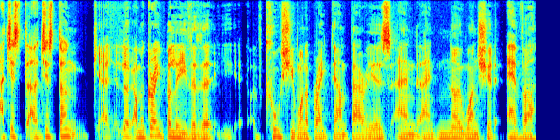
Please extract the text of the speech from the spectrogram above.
I just, I just don't look. I'm a great believer that, of course, you want to break down barriers, and and no one should ever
